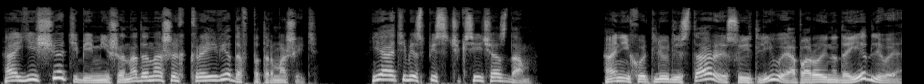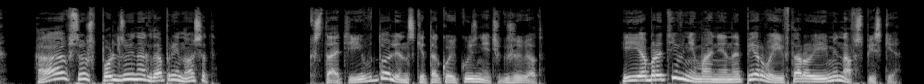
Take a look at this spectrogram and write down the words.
А еще тебе, Миша, надо наших краеведов потормошить. Я тебе списочек сейчас дам. Они хоть люди старые, суетливые, а порой надоедливые, а все ж пользу иногда приносят. Кстати, и в Долинске такой кузнечик живет. И обрати внимание на первое и второе имена в списке.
